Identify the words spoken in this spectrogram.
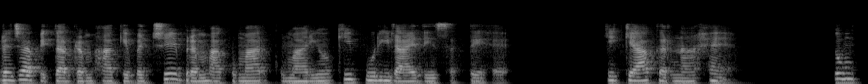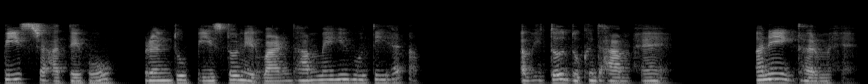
प्रजापिता ब्रह्मा के बच्चे ब्रह्मा कुमार कुमारियों की पूरी राय दे सकते हैं कि क्या करना है। तुम पीस चाहते हो, परंतु पीस तो निर्वाण धाम में ही होती है ना। अभी तो दुख धाम है। अनेक धर्म है।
